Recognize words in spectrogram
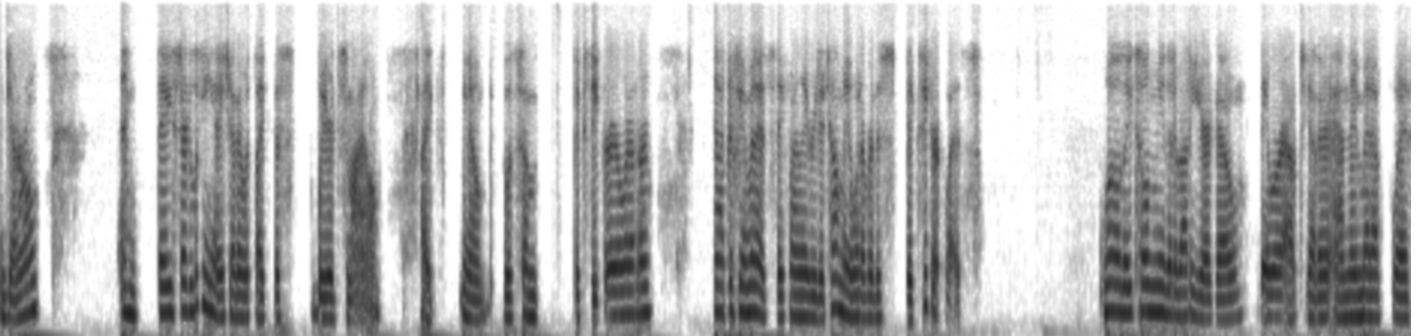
in general. And they started looking at each other with like this weird smile, like, you know, with some big secret or whatever. And after a few minutes, they finally agreed to tell me whatever this big secret was. Well, they told me that about a year ago, they were out together and they met up with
